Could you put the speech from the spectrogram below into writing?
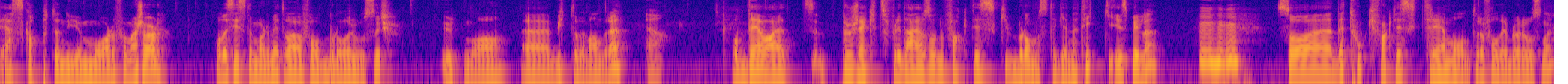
jeg skapte nye mål for meg sjøl. Og det siste målet mitt var å få blå roser uten å uh, bytte det med andre. Ja. Og det var et prosjekt, fordi det er jo sånn faktisk blomstergenetikk i spillet. Mhm. Så eh, det tok faktisk tre måneder å få de blå rosene.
